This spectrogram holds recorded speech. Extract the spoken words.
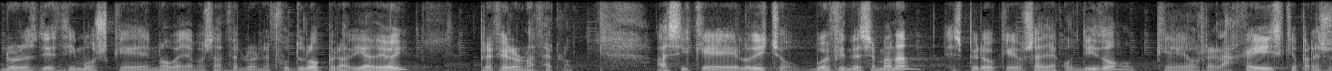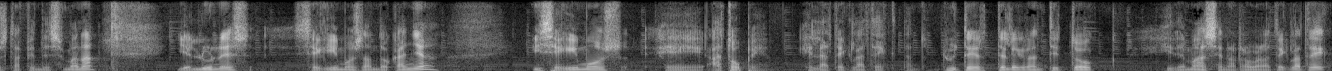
no nos decimos que no vayamos a hacerlo en el futuro, pero a día de hoy prefiero no hacerlo. Así que lo dicho, buen fin de semana, espero que os haya cundido, que os relajéis, que para eso está fin de semana. Y el lunes seguimos dando caña y seguimos eh, a tope en la Teclatec, tanto en Twitter, Telegram, TikTok y demás en arroba la Teclatec.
